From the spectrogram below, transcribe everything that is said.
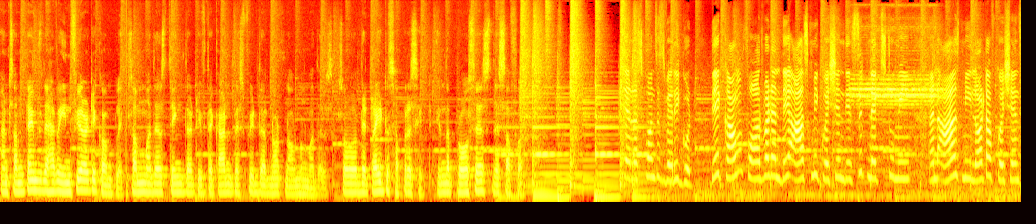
And sometimes they have an inferiority complex. Some mothers think that if they can't breastfeed, they're not normal mothers. So they try to suppress it. In the process, they suffer. Their response is very good. They come forward and they ask me questions. They sit next to me and ask me lot of questions.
